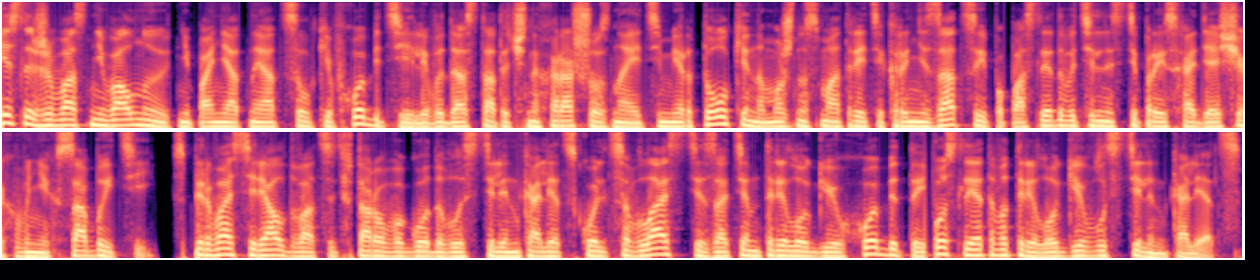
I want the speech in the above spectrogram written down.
Если же вас не волнуют непонятные отсылки в «Хоббите» или вы достаточно хорошо знаете мир Толкина, можно смотреть экранизации по последовательности происходящих в них событий. Сперва сериал 22 года «Властелин колец. Кольца власти», затем трилогию «Хоббита» и после этого трилогию «Властелин колец».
